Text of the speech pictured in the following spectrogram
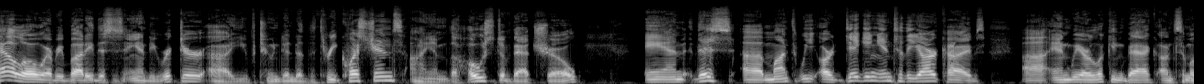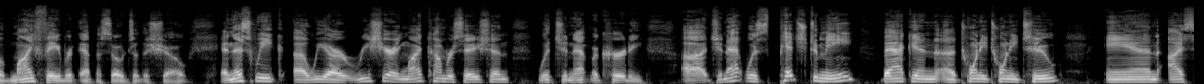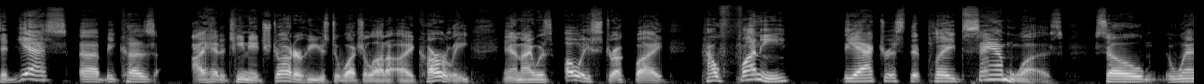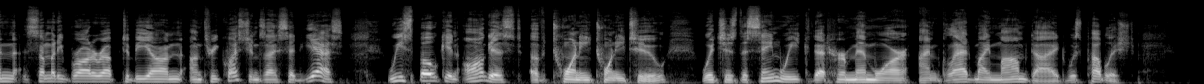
Hello, everybody. This is Andy Richter. Uh, you've tuned into the three questions. I am the host of that show. And this uh, month, we are digging into the archives uh, and we are looking back on some of my favorite episodes of the show. And this week, uh, we are resharing my conversation with Jennette McCurdy. Uh, Jennette was pitched to me back in uh, 2022. And I said yes, because I had a teenage daughter who used to watch a lot of iCarly, and I was always struck by how funny the actress that played Sam was. So when somebody brought her up to be on on Three Questions, I said yes. We spoke in August of 2022, which is the same week that her memoir I'm Glad My Mom Died was published.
